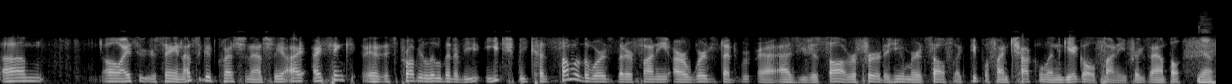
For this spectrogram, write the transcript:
Um, oh, I see what you're saying. That's a good question, actually. I, I think it's probably a little bit of each because some of the words that are funny are words that, uh, as you just saw, refer to humor itself. Like people find chuckle and giggle funny, for example. Yeah.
